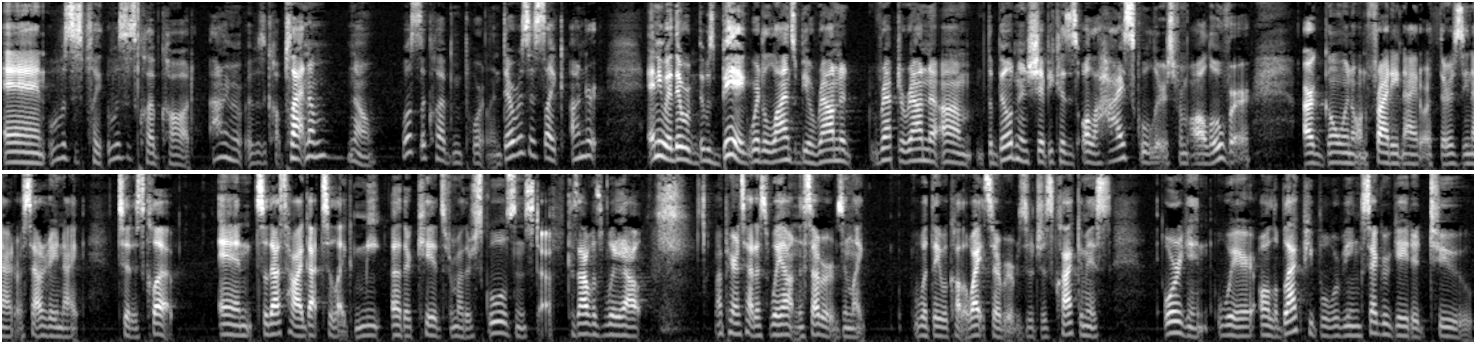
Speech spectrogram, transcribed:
And what was this place? What was this club called? I don't remember. It was called Platinum? No. What's the club in Portland? There was this like under, anyway, there were it was big where the lines would be around the, wrapped around the um the building and shit because it's all the high schoolers from all over are going on Friday night or Thursday night or Saturday night to this club. And so that's how I got to like meet other kids from other schools and stuff because I was way out my parents had us way out in the suburbs in like what they would call the white suburbs, which is Clackamas, Oregon, where all the black people were being segregated to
